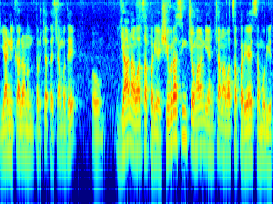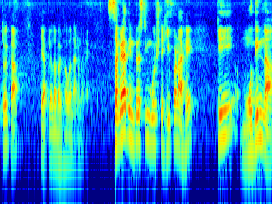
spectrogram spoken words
या निकालानंतरच्या त्याच्यामध्ये या नावाचा पर्याय शिवराज सिंग यांच्या नावाचा पर्याय समोर येतोय का? हे आपल्याला बघावं लागणार आहे. सगळ्यात इंटरेस्टिंग गोष्ट ही पण आहे की मोदींना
